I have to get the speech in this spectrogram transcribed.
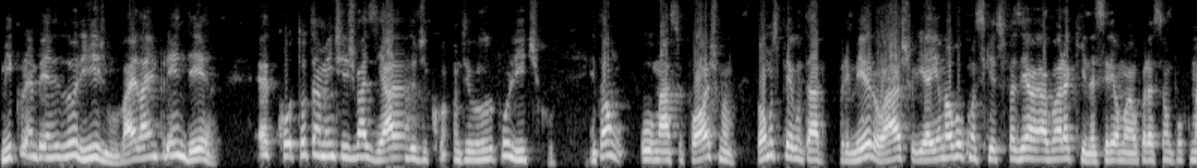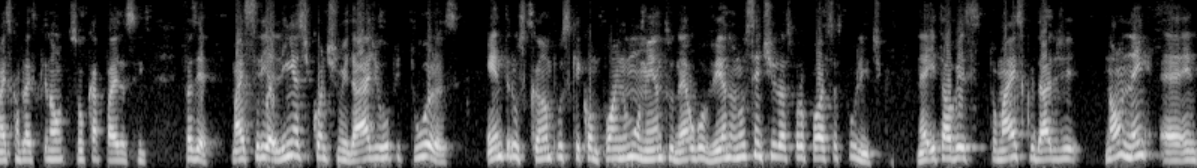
microempreendedorismo, vai lá empreender. É totalmente esvaziado de conteúdo político. Então, o Márcio Postman, vamos perguntar primeiro, eu acho, e aí eu não vou conseguir fazer agora aqui, né? Seria uma operação um pouco mais complexa que não sou capaz assim de fazer. Mas seria linhas de continuidade e rupturas entre os campos que compõem no momento né, o governo no sentido das propostas políticas. Né? E talvez tomar mais cuidado de não nem é,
